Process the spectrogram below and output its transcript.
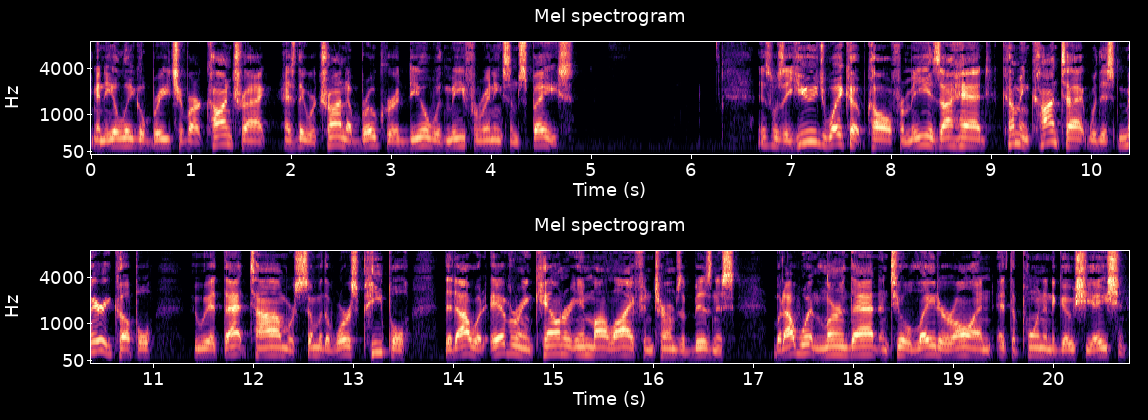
and illegal breach of our contract as they were trying to broker a deal with me for renting some space. This was a huge wake up call for me as I had come in contact with this married couple who at that time were some of the worst people that I would ever encounter in my life in terms of business, but I wouldn't learn that until later on at the point of negotiation.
